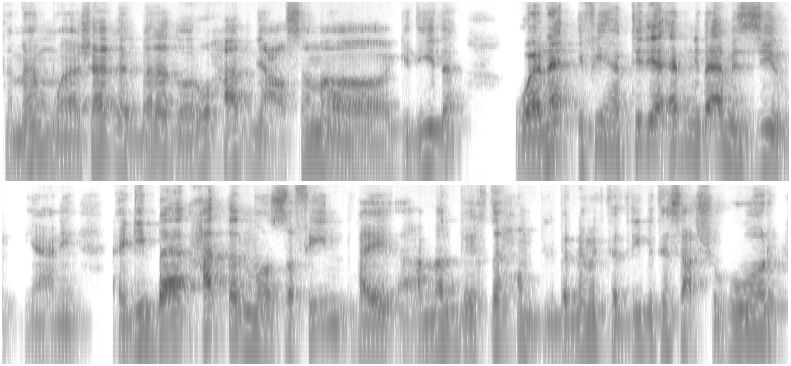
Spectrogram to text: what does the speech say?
تمام واشغل بلد وأروح أبني عاصمة جديدة وانقي فيها ابتدي ابني بقى من الزيرو. يعني أجيب بقى حتى الموظفين عمال بيخضعهم لبرنامج تدريبي تسع شهور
